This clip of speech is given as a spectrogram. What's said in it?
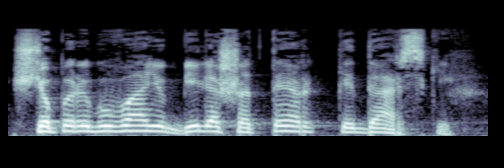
що перебуваю біля шатер кидарських.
